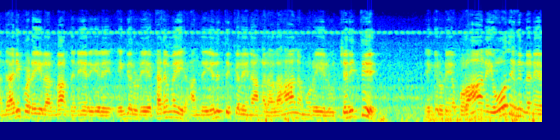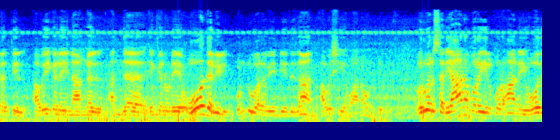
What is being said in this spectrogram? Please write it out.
அந்த அடிப்படையில் அன்பார்ந்த நேர்களே எங்களுடைய கடமை அந்த எழுத்துக்களை நாங்கள் அழகான முறையில் உச்சரித்து எங்களுடைய குரானை ஓதுகின்ற நேரத்தில் அவைகளை நாங்கள் அந்த எங்களுடைய ஓதலில் கொண்டு வர வேண்டியதுதான் அவசியமான ஒன்று. ஒருவர் சரியான முறையில் குரானை ஓத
